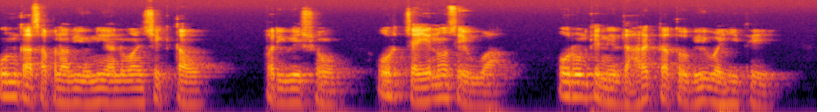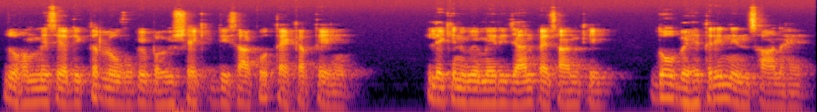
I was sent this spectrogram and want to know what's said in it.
उनका सपना भी उन्हीं अनुवांशिकताओं, परिवेशों और चयनों से हुआ। और उनके निर्धारक तत्व भी वही थे, जो हम में से अधिकतर लोगों के भविष्य की दिशा को तय करते हैं। लेकिन वे मेरी जान पहचान के दो बेहतरीन इंसान हैं,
